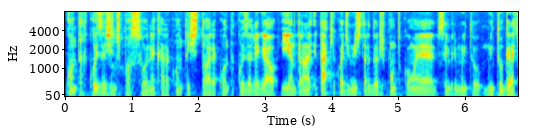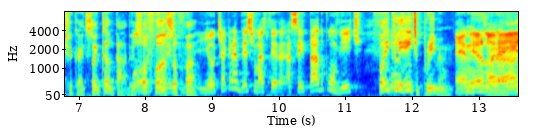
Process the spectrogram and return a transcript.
Quanta coisa a gente passou, né, cara? Quanta história, quanta coisa legal. E entrar e tá aqui com a administradora administradores.com é sempre muito, muito gratificante. Sou encantado. Pô, eu sou fã, que... sou fã. E eu te agradeço demais por ter aceitado o convite. Fã e cliente premium. É mesmo, olha é. aí.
